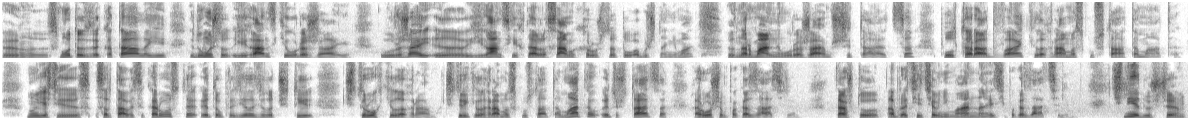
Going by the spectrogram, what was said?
э, смотрят за каталоги и думают, что гигантские урожаи. Урожай э, гигантских, даже самых хороших сортов обычно нема. Нормальным урожаем считается полтора-два килограмма с куста томата. Ну, если сорта высокоростые, это в пределах 4, 4 килограмм. 4 килограмма с куста томатов, это считается хорошим показателем. Так что обратите внимание на эти показатели. Следующее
